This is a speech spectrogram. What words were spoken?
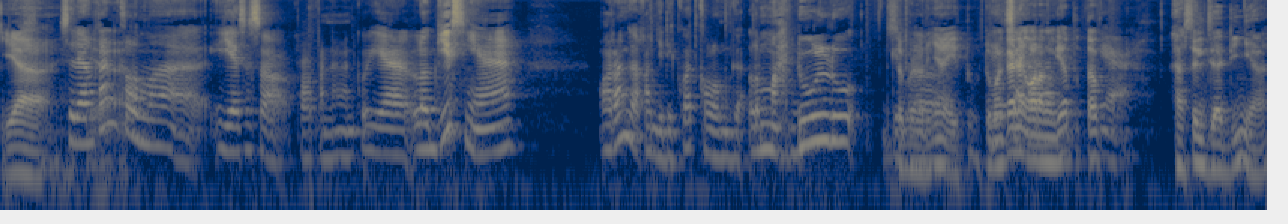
ya Sedangkan kalau ma ya sesuai kalau pandanganku ya logisnya orang nggak akan jadi kuat kalau nggak lemah dulu. Gitu sebenarnya loh. itu cuma kan yang orang lihat tetap ya. hasil jadinya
